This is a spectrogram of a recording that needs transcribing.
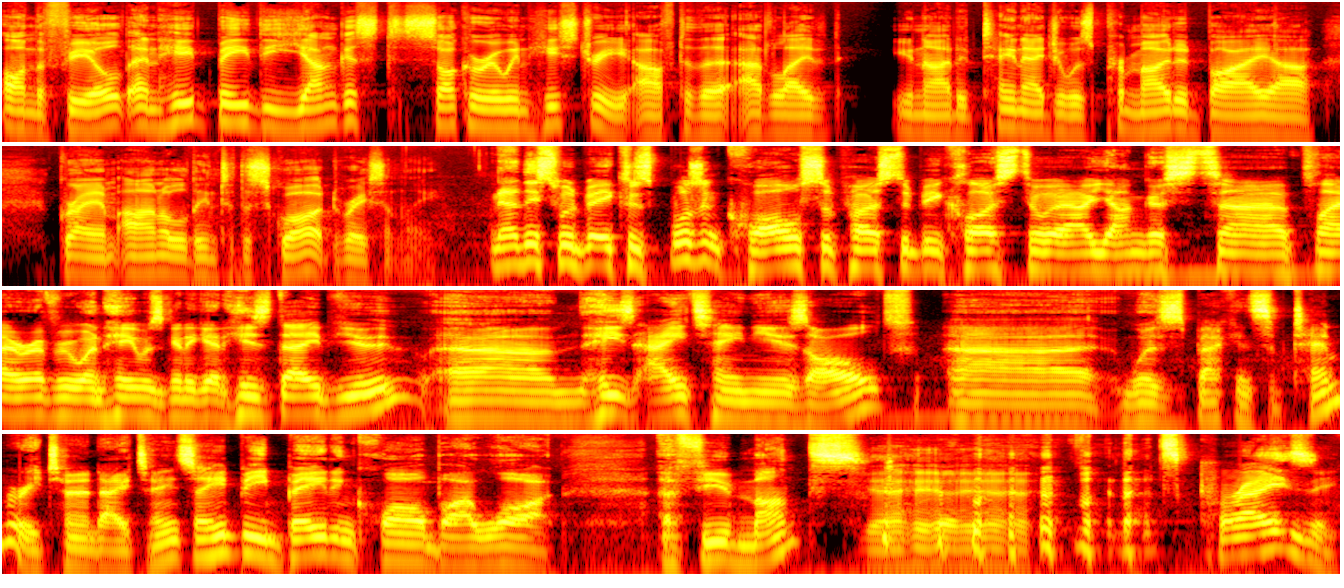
on the field, and he'd be the youngest Socceroo in history after the Adelaide United teenager was promoted by uh, Graham Arnold into the squad recently. Now, this would be because wasn't Kuol supposed to be close to our youngest uh, player ever when he was going to get his debut? Um, he's 18 years old. Uh, was back in September he turned 18, so he'd be beating Kuol by what? A few months. Yeah, yeah, yeah. but that's crazy.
